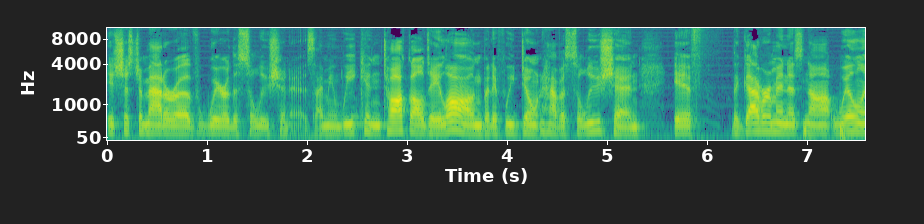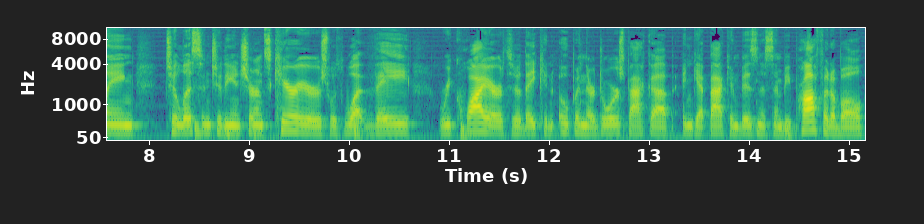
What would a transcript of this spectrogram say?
It's just a matter of where the solution is. I mean, we can talk all day long, but if we don't have a solution, if the government is not willing to listen to the insurance carriers with what they require so they can open their doors back up and get back in business and be profitable,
